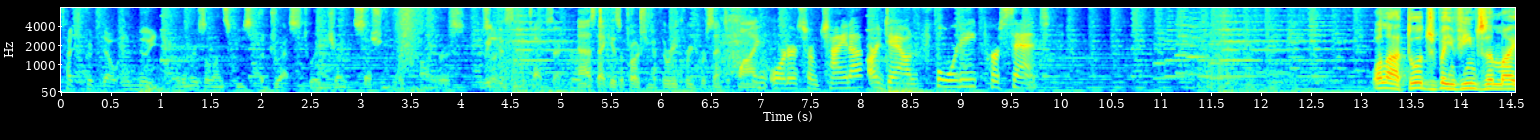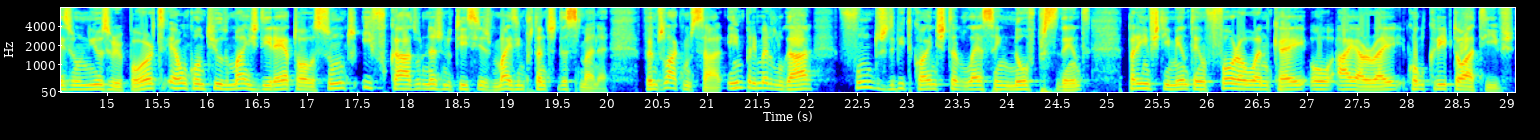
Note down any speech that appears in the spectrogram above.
touch crypto in a million years. Vladimir Zelensky's address to a joint session of Congress. Weakness in the tech sector. NASDAQ is approaching a 33% decline. Orders from China are down 40%. Olá a todos, bem-vindos a mais um News Report. É um conteúdo mais direto ao assunto e focado nas notícias mais importantes da semana. Vamos lá começar. Em primeiro lugar, fundos de Bitcoin estabelecem novo precedente para investimento em 401k ou IRA com criptoativos.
